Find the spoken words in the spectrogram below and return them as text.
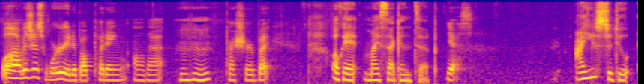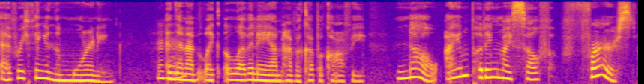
well, I was just worried about putting all that hmm pressure, but Okay, my second tip. yes. I used to do everything in the morning Mm-hmm. and then at like 11 a.m. have a cup of coffee. No, I am putting myself first.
